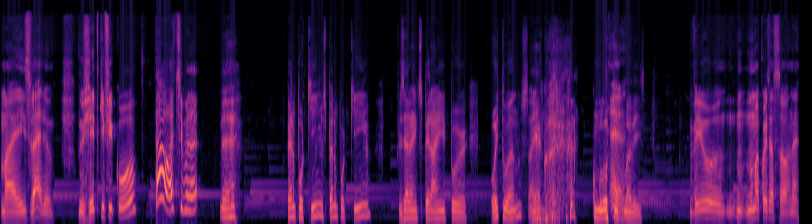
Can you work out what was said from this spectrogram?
Mas, velho, do jeito que ficou, tá ótimo, né? É. Espera um pouquinho, espera um pouquinho. Fizeram a gente esperar aí por oito anos, aí agora acumulou tudo É. de uma vez. Veio numa coisa só, né?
